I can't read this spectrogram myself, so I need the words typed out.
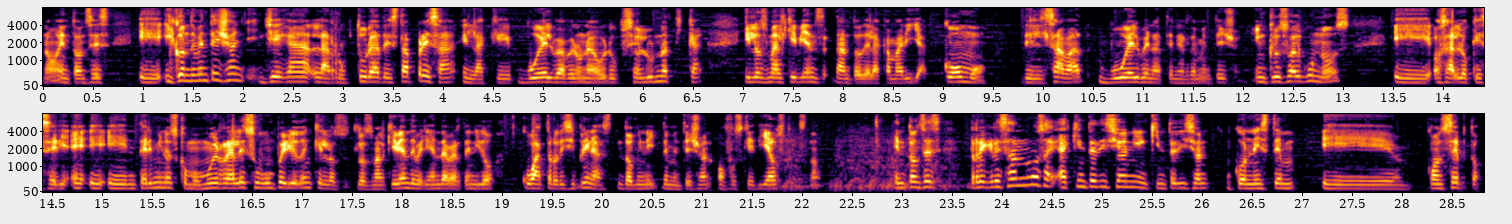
¿no? Entonces, eh, y con Dementation llega la ruptura de esta presa en la que vuelve a haber una erupción lunática y los Malkavians, tanto de la camarilla como del Sabbath vuelven a tener Dementation. Incluso algunos, eh, o sea, lo que sería, eh, en términos como muy reales, hubo un periodo en que los, los deberían de haber tenido cuatro disciplinas, Dominate, Dementation, Offuscate y Auspex, ¿no? Entonces, regresamos a, quinta edición y en quinta edición con este concepto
